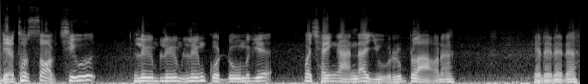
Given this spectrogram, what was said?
เดี๋ยวทดสอบชิวลืมลืมลืมกดดูเมื่อกี้ว่าใช้งานได้อยู่หรือเปล่านะ เดี๋ยวเดี๋ยวเดี๋ยว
